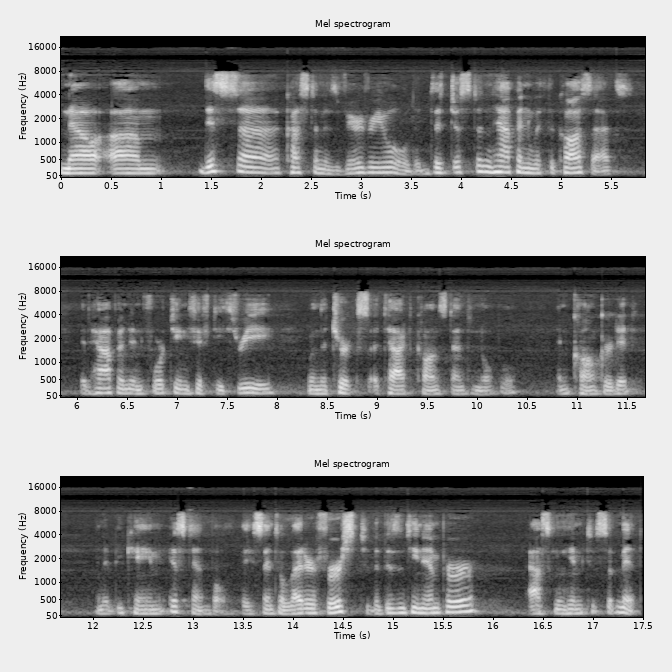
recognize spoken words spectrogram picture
Now, um, this uh, custom is very, very old. It just didn't happen with the Cossacks. It happened in 1453 when the Turks attacked Constantinople and conquered it, and it became Istanbul. They sent a letter first to the Byzantine emperor asking him to submit.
